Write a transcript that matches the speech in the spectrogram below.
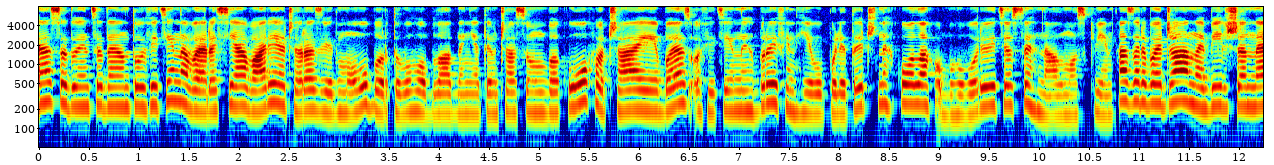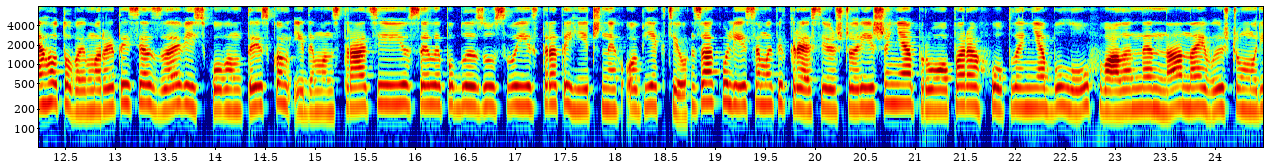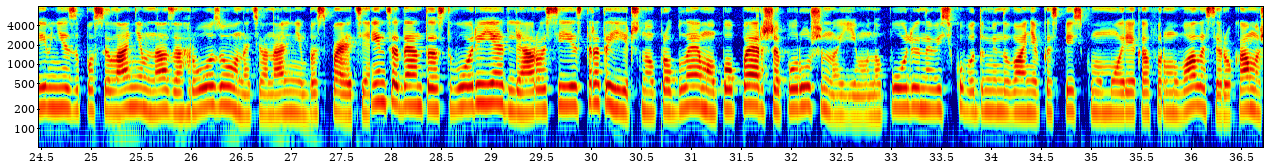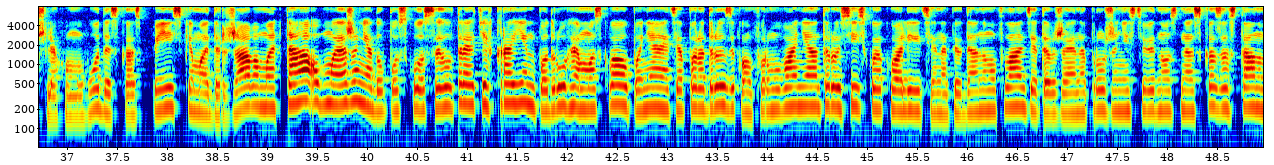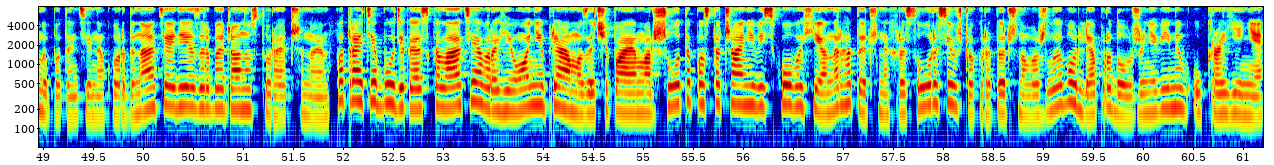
ВПС до інциденту. Офіційна версія аварія через відмову бортового обладнання. Тим часом Баку, хоча і без офіційних брифінгів у політичних колах, обговорюється сигнал Москві. Азербайджан більше не готовий миритися з військовим тиском і демонстрацією сили поблизу своїх стратегічних об'єктів. За кулісами підкреслює, що рішення про перехоплення було ухвалене на найвищому рівні з посиланням на загрозу у національній безпеці. Інцидент створює для Росії стратегічну проблему. По перше, порушено її монополію на військове домінування в Каспійському морі, яка формувалася роками шляхом угоди з каспійськими державами та обмеження допуску сил третіх країн. По-друге, Москва опиняється перед ризиком формування антиросійської коаліції на південному фланзі та вже напруженістю відносини з Казахстаном і потенційна координація дій Азербайджану з Туреччиною. По-третє, будь-яка ескалація в регіоні прямо зачіпає маршрути постачання військових і енергетичних ресурсів, що критично важливо для продовження війни в Україні.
